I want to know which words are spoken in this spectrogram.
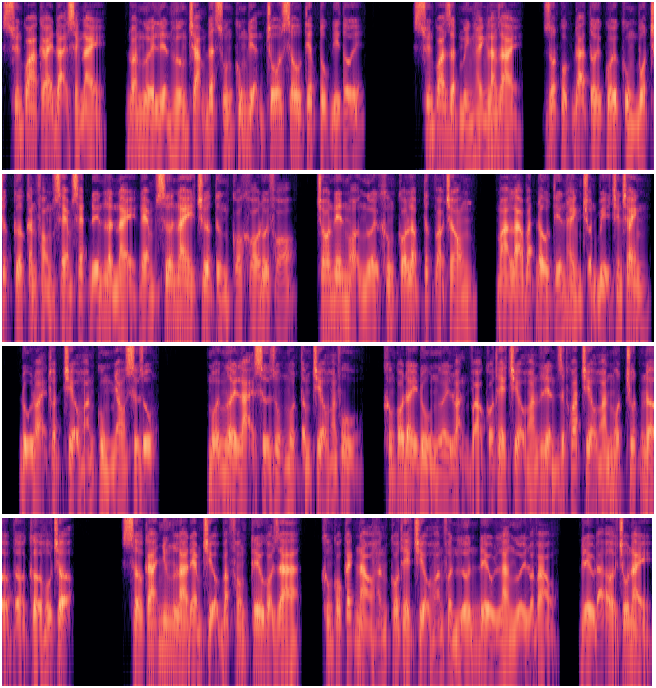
Xuyên qua cái đại sảnh này, đoàn người liền hướng chạm đất xuống cung điện chỗ sâu tiếp tục đi tới. Xuyên qua giật mình hành lang dài, rốt cuộc đã tới cuối cùng bột trước cửa căn phòng xem xét đến lần này đem xưa nay chưa từng có khó đối phó, cho nên mọi người không có lập tức vào trong, mà là bắt đầu tiến hành chuẩn bị chiến tranh, đủ loại thuật triệu hoán cùng nhau sử dụng. Mỗi người lại sử dụng một tấm triệu hoán phủ không có đầy đủ người loạn vào có thể triệu hoán liền dứt khoát triệu hoán một chút nở tờ cờ hỗ trợ. Sở ca nhưng là đem triệu bắc phong kêu gọi ra, không có cách nào hắn có thể triệu hoán phần lớn đều là người loạn vào đều đã ở chỗ này,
